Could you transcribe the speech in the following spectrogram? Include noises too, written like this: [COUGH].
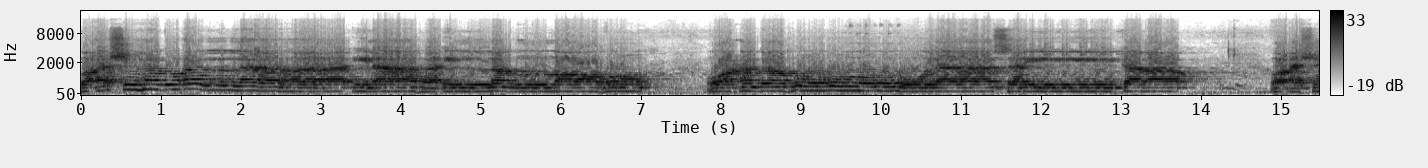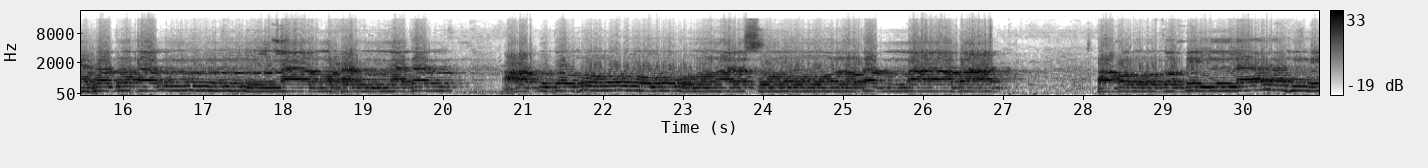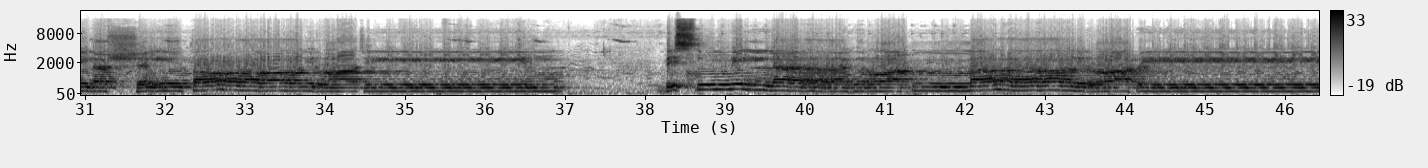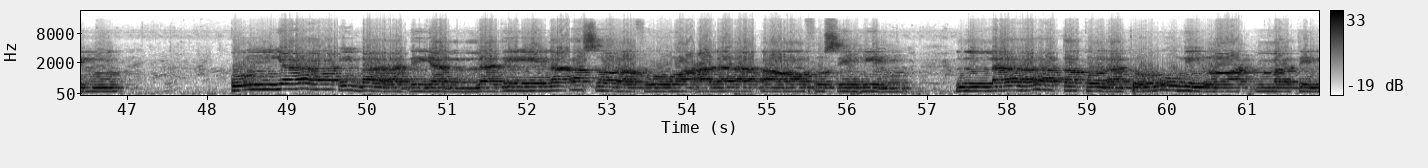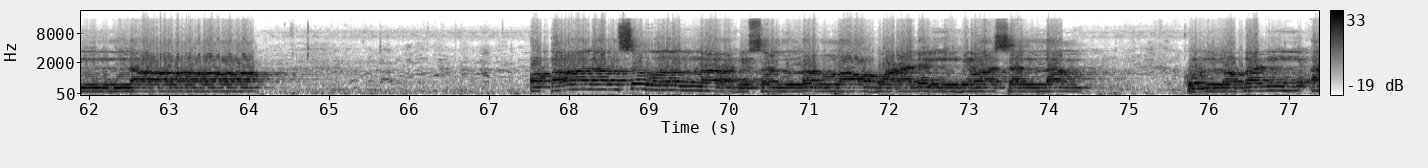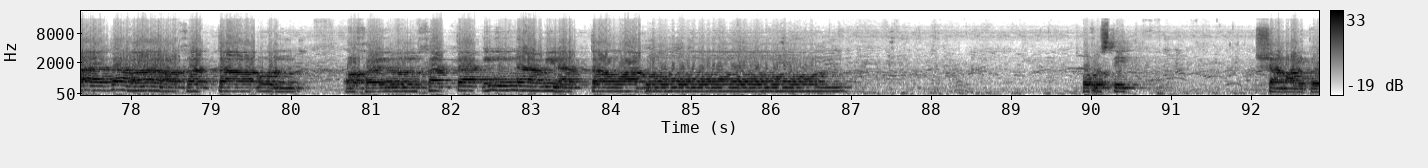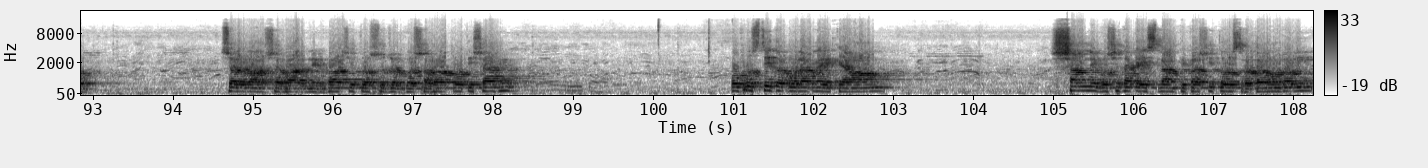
وأشهد أن لا إله إلا الله وحده لا شريك له وأشهد أن محمدا عبده ورسوله أما بعد أعوذ بالله من الشيطان الرجيم. بسم الله الرحمن الرحيم. قل يا عبادي الذين أسرفوا على أنفسهم لا تقنطوا من رحمة الله وقال رسول الله صلى الله عليه وسلم كل بني آدم خطاء وخير الخطائين من التوابون উপস্থিত, সম্মানিত চলমান সভার নির্বাচিত সুযোগ্য সভাপতি সাহেব, উপস্থিত ওলামায়ে কেরাম, সামনে বসে থাকা ইসলাম পিপাসিত শ্রোতা মন্ডলী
